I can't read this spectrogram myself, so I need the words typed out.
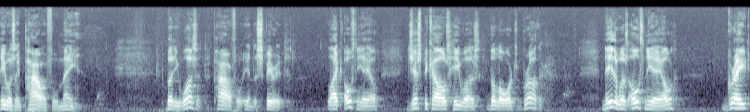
He was a powerful man. But he wasn't powerful in the spirit like Othniel just because he was the Lord's brother. Neither was Othniel great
